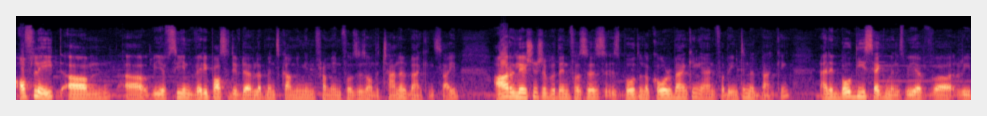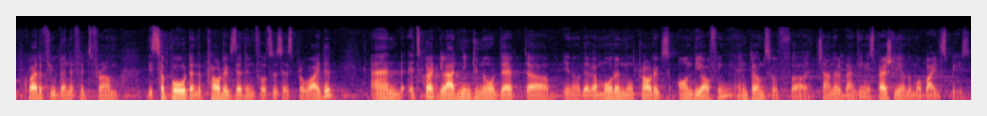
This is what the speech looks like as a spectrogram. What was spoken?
Of late, um, uh, we have seen very positive developments coming in from Infosys on the channel banking side. Our relationship with Infosys is both on the core banking and for the internet banking. And in both these segments, we have uh, reaped quite a few benefits from the support and the products that Infosys has provided and it's quite gladdening to note that uh, you know there are more and more products on the offing in terms of uh, channel banking especially on the mobile space.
